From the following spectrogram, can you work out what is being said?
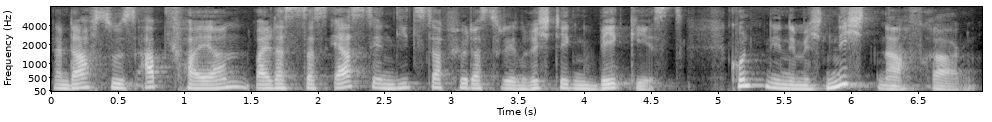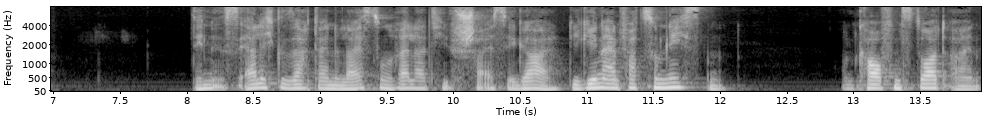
dann darfst du es abfeiern, weil das ist das erste Indiz dafür, dass du den richtigen Weg gehst. Kunden, die nämlich nicht nachfragen, denen ist ehrlich gesagt deine Leistung relativ scheißegal. Die gehen einfach zum nächsten und kaufen es dort ein.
